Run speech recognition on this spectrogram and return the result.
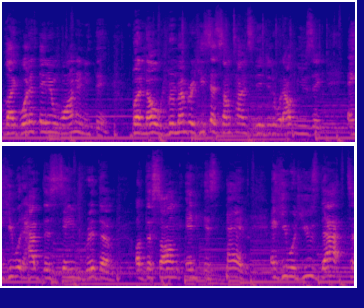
Like, what if they didn't want anything? But no, remember he said sometimes they did it without music, and he would have the same rhythm of the song in his head, and he would use that to.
